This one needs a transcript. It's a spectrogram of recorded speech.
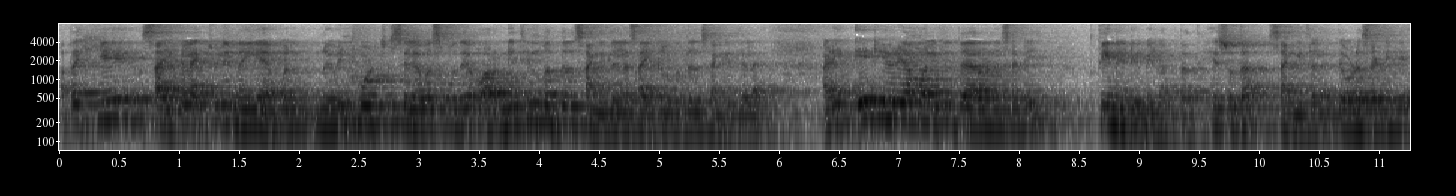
आता हे सायकल ॲक्च्युली नाही आहे पण नवीन बोर्डच्या सिलेबसमध्ये ऑर्निथिनबद्दल सांगितलेलं आहे सायकलबद्दल सांगितलेलं आहे. आणि एक युरिया मॉलिक्युल तयार होण्यासाठी तीन ए टी पी लागतात. हे सुद्धा सांगितलेलं आहे. तेवढ्यासाठी हे.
